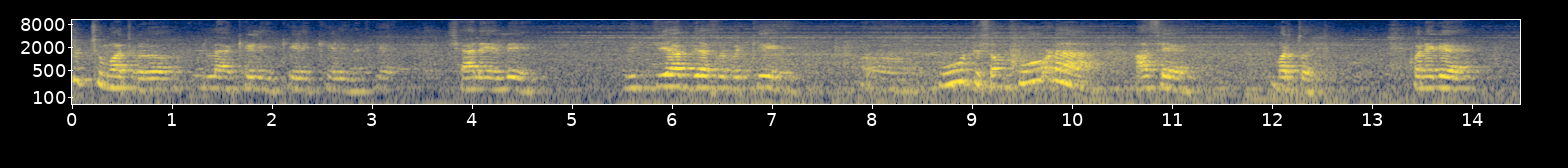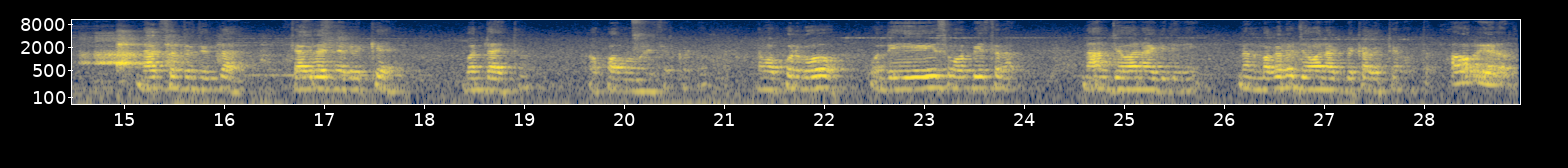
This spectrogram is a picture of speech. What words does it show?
ಚುಚ್ಚು ಮಾತುಗಳು ಎಲ್ಲ ಕೇಳಿ ಕೇಳಿ ಕೇಳಿ ನನಗೆ ಶಾಲೆಯಲ್ಲಿ ವಿದ್ಯಾಭ್ಯಾಸದ ಬಗ್ಗೆ ಪೂರ್ತಿ ಸಂಪೂರ್ಣ ಆಸೆ ಮರ್ತೋಯ್ತು. ಕೊನೆಗೆ ನಾಗಸಂದ್ರದಿಂದ ತ್ಯಾಗರಾಜ ನಗರಕ್ಕೆ ಬಂದಾಯಿತು. ಅಪ್ಪ, ಅಮ್ಮ, ಮನೆ ಸೇರಿಕೊಂಡು. ನಮ್ಮ ಅಪ್ಪನಿಗೂ ಒಂದೇ ಸಮ ಬೇಸರ ನಾನು ಜವಾನ ಆಗಿದ್ದೀನಿ ನನ್ನ ಮಗನೂ ಜವಾನ್ ಆಗಬೇಕಾಗುತ್ತೆ ಅಂತ ಅವಾಗ ಹೇಳೋದು,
